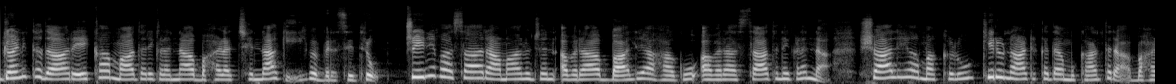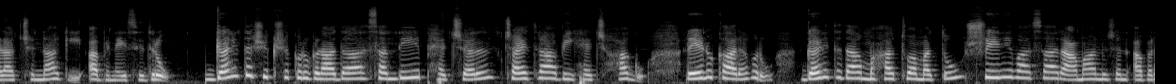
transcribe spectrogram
ಗಣಿತದ ರೇಖಾ ಮಾದರಿಗಳನ್ನು ಬಹಳ ಚೆನ್ನಾಗಿ ವಿವರಿಸಿದ್ರು. ಶ್ರೀನಿವಾಸ ರಾಮಾನುಜನ್ ಅವರ ಬಾಲ್ಯ ಹಾಗೂ ಅವರ ಸಾಧನೆಗಳನ್ನು ಶಾಲೆಯ ಮಕ್ಕಳು ಕಿರುನಾಟಕದ ಮುಖಾಂತರ ಬಹಳ ಚೆನ್ನಾಗಿ ಅಭಿನಯಿಸಿದರು. ಗಣಿತ ಶಿಕ್ಷಕರುಗಳಾದ ಸಂದೀಪ್ ಹೆಚ್ಎಲ್ ಚೈತ್ರಾ ವಿಎಚ್ ಹಾಗೂ ರೇಣುಕಾರವರು ಗಣಿತದ ಮಹತ್ವ ಮತ್ತು ಶ್ರೀನಿವಾಸ ರಾಮಾನುಜನ್ ಅವರ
